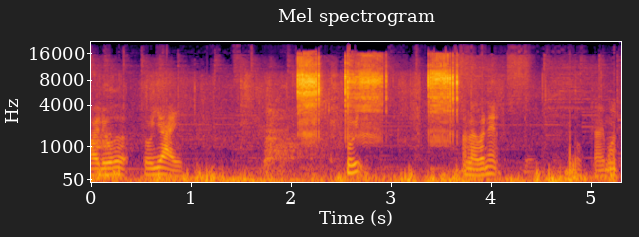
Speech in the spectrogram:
คอยดูเถอะตัวใหญ่อุ้ยอะไรวะเนี่ย ตกใจหมด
